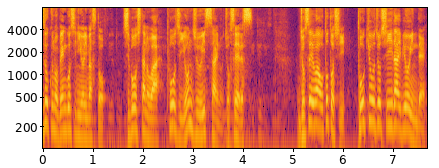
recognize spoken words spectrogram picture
族の弁護士によりますと死亡したのは当時41歳の女性です。女性はおととし東京女子医大病院で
